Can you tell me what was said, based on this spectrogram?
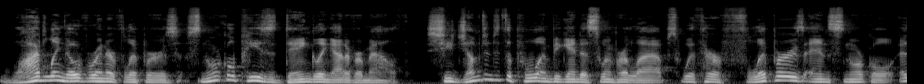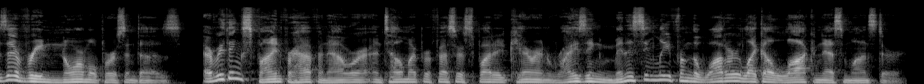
waddling over in her flippers, snorkel piece dangling out of her mouth. She jumped into the pool and began to swim her laps with her flippers and snorkel as every normal person does. Everything's fine for half an hour until my professor spotted Karen rising menacingly from the water like a Loch Ness monster.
